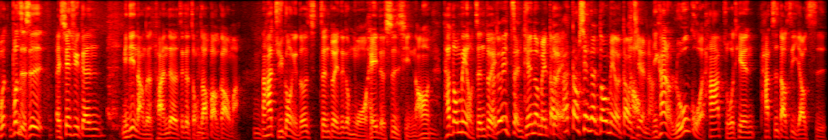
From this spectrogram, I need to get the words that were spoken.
不不只是先去跟民进党的团的这个总召报告嘛。那他鞠躬也都是针对这个抹黑的事情，然后他都没有针对，就一整天都没道歉，他到现在都没有道歉了。你看，如果他昨天他知道自己要辞，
